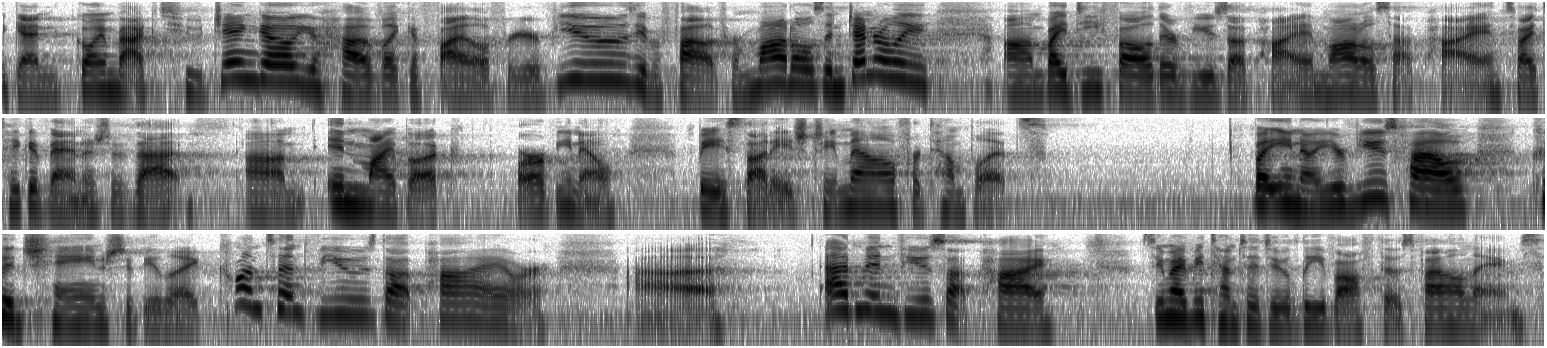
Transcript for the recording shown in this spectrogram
again, going back to Django, you have like a file for your views, you have a file for models, and generally, um, by default, they're views.py and models.py. And so I take advantage of that um, in my book, or you know, base.html for templates. But you know, your views file could change to be like content views.py or uh, admin views.py, so you might be tempted to leave off those file names.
